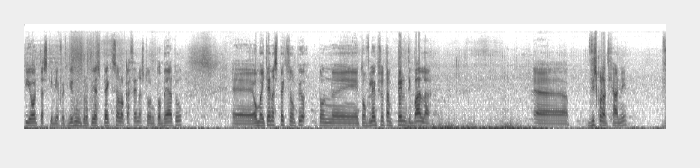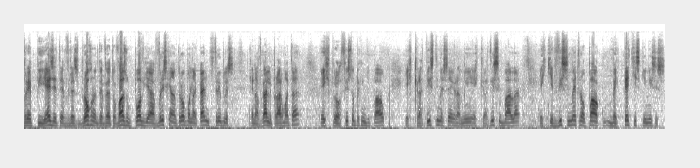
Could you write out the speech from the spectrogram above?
ποιότητας και διαφορετικής νοοτροπίας παίκτης, αλλά ο καθένας στον τομέα του. Ε, ο Μεϊτέ ένας παίκτης τον οποίο τον, ε, τον βλέπεις όταν παίρνει την μπάλα. Ε, δύσκολα τη χάνει. Βρε πιέζεται, βρε σμπρώχνεται, βρε το βάζουν πόδια, βρίσκει έναν τρόπο να κάνει τις τρίπλες και να βγάλει πράγματα. Έχει προωθήσει το παιχνίδι του Πάουκ, έχει κρατήσει τη μεσαία γραμμή, έχει κρατήσει μπάλα, έχει κερδίσει μέτρα ο Πάουκ με τέτοιες κινήσεις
